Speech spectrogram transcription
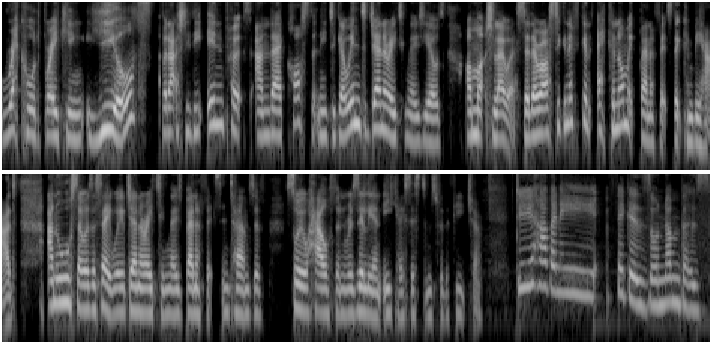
record breaking yields, but actually the inputs and their costs that need to go into generating those yields are much lower. So there are significant economic benefits that can be had. And also, as I say, we're generating those benefits in terms of soil health and resilient ecosystems for the future. Do you have any figures or numbers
